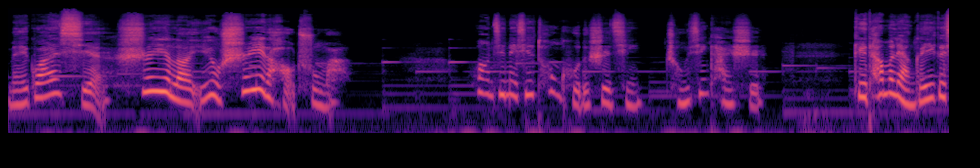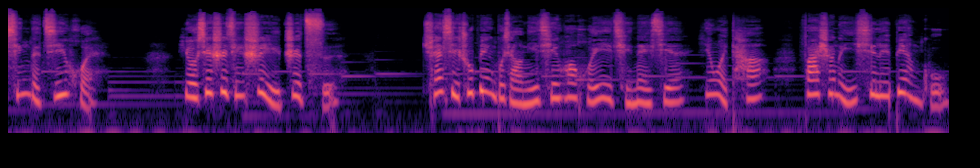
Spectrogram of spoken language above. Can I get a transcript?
没关系，失忆了也有失忆的好处嘛。忘记那些痛苦的事情，重新开始，给他们两个一个新的机会。有些事情事已至此，全喜初并不想倪清欢回忆起那些因为他。”发生了一系列变故，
